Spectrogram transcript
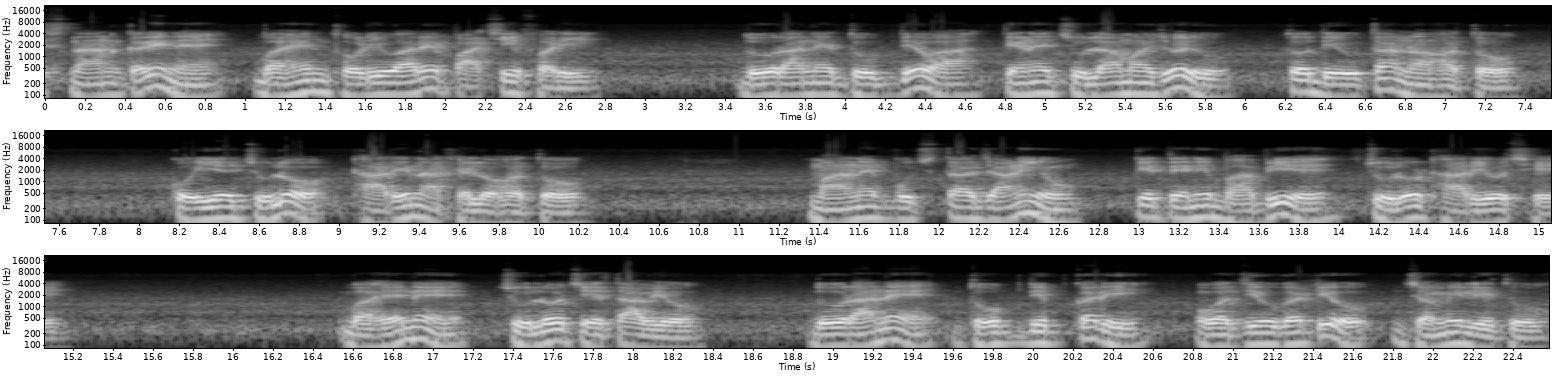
સ્નાન કરીને બહેન થોડીવારે પાછી ફરી. દોરાને ધૂપ દેવા તેણે ચૂલામાં જોયું તો દેવતા ન હતો. કોઈએ ચૂલો ઠારી નાખેલો હતો. માને પૂછતા જાણ્યું કે તેની ભાભીએ ચૂલો ઠાર્યો છે. બહેને ચૂલો ચેતાવ્યો. દોરાને ધૂપ દીપ કરી વધ્યું ઘટ્યું જમી લીધું.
